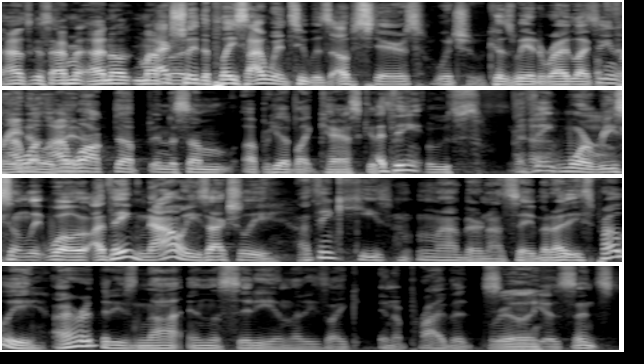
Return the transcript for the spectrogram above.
I was gonna say I, rem- I know my Actually, bud- the place I went to was upstairs, which because we had to ride like seen- a freight I, wa- I walked up into some up he had like caskets I think- and booths. I think more recently. Well, I think now he's actually. I think he's. mm, I better not say, but I, he's probably. I heard that he's not in the city and that he's like in a private Really? studio since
